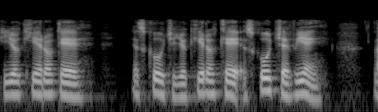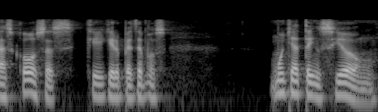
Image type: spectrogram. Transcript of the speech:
Y yo quiero que escuche, yo quiero que escuche bien las cosas que quiero que prestemos mucha atención,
